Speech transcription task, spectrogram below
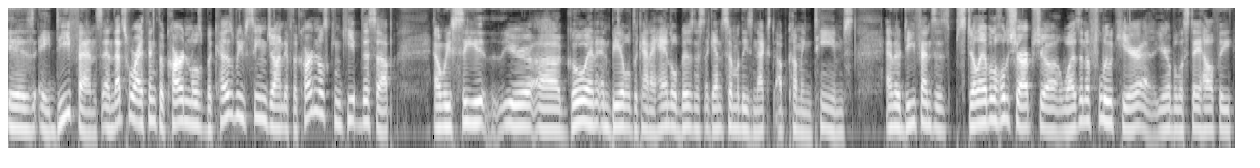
is a defense, and that's where I think the Cardinals, because we've seen John, if the Cardinals can keep this up, and we see you uh, go in and be able to kind of handle business against some of these next upcoming teams, and their defense is still able to hold sharp. Show it wasn't a fluke here. Uh, you're able to stay healthy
